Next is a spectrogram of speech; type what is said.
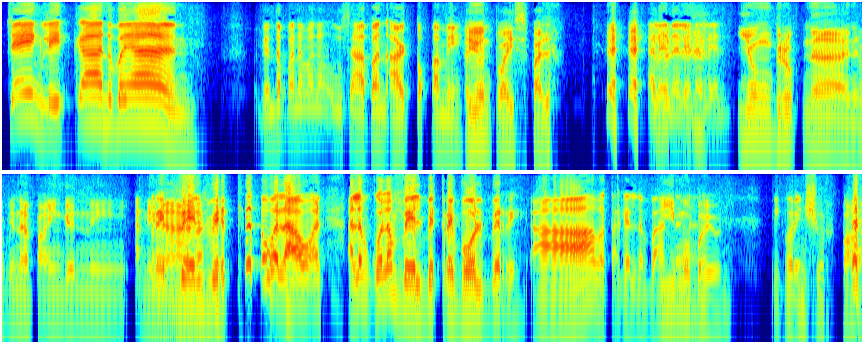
Cheng, late ka. Ano ba yan? Maganda pa naman ang usapan. Art talk kami. Ayun, twice pala. Alin, alin, alin? Yung group na ano, pinapakinggan ni, At ni Red Nara. Velvet. Wala akong, al- alam ko lang Velvet Revolver eh. Ah, matagal na banda Emo na. ba yun? Hindi ko rin sure. Punk.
